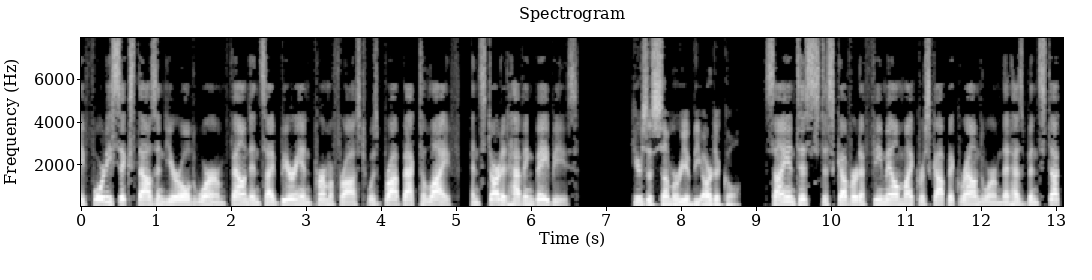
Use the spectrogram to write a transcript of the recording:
a 46,000-year-old worm found in Siberian permafrost was brought back to life, and started having babies. Here's a summary of the article. Scientists discovered a female microscopic roundworm that has been stuck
